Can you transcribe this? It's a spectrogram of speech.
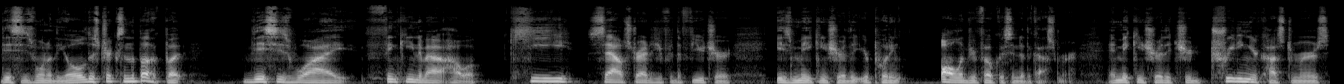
this is one of the oldest tricks in the book, but this is why thinking about how a key sales strategy for the future is making sure that you're putting all of your focus into the customer and making sure that you're treating your customers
